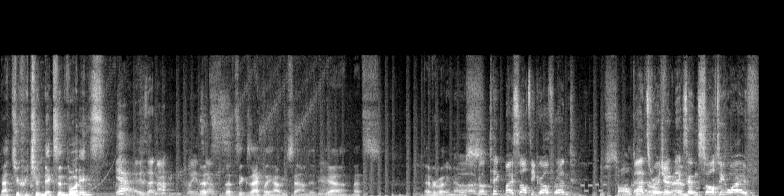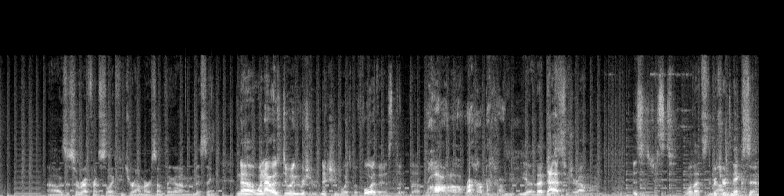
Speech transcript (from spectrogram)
That's your Richard Nixon voice. Yeah, is that not the way it That's sounds? that's exactly how he sounded. Yeah. Yeah, that's everybody knows. Uh, don't take my salty girlfriend. You're salty. That's girl, Richard. Nixon's salty wife. Oh, is this a reference to like Futurama or something that I'm missing? No, when I was doing the Richard Nixon voice before this, the, the Yeah, that. that's Futurama. This is just well, that's Richard. Nixon.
